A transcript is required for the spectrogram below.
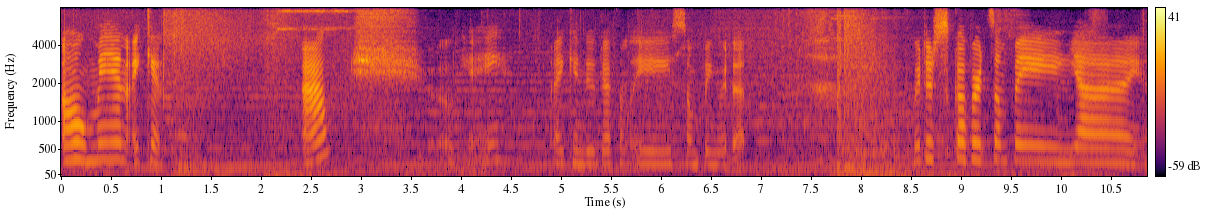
Oh man, I can't... can do definitely something with that. We discovered something! Yay!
